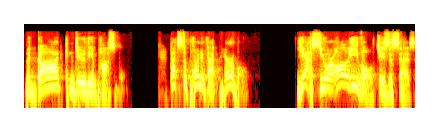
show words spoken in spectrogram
but God can do the impossible. That's the point of that parable. Yes, you are all evil, Jesus says.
